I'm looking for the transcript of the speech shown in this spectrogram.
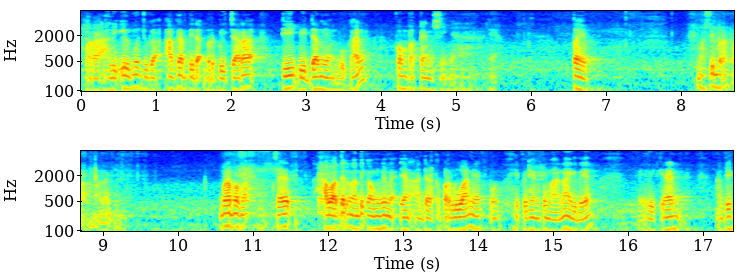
para ahli ilmu juga agar tidak berbicara di bidang yang bukan kompetensinya. Ya. Taib. Masih berapa lama lagi? Berapa Pak? Saya khawatir nanti kalau mungkin yang ada keperluan ya pengen ke mana gitu ya weekend nanti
